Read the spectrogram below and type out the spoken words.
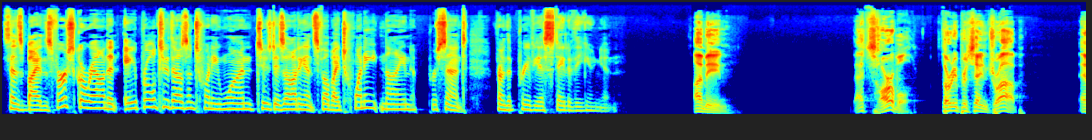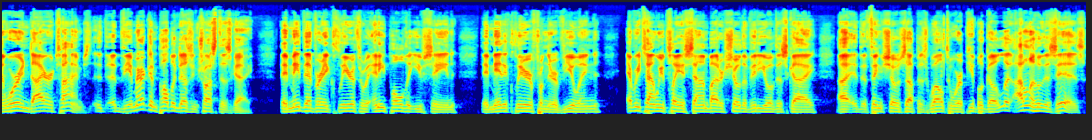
since Biden's first go round in April 2021. Tuesday's audience fell by 29% from the previous State of the Union. I mean, that's horrible. 30% drop. And we're in dire times. The American public doesn't trust this guy. They made that very clear through any poll that you've seen. They made it clear from their viewing. Every time we play a soundbite or show the video of this guy, uh, the thing shows up as well to where people go, Look, I don't know who this is,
